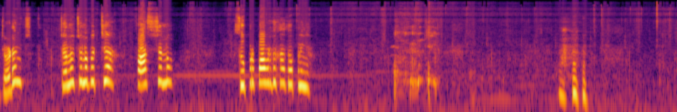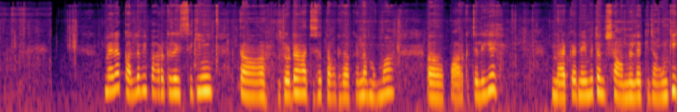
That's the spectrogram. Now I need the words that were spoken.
ਜੋਰਡਨ ਚਲੋ ਚਲੋ ਬੱਚਾ ਫਾਸਟ ਚਲੋ। ਸੁਪਰ ਪਾਵਰ ਦਿਖਾ ਦਿਓ ਆਪਣੀਆਂ। ਮੈਂ ਨਾ ਕੱਲ ਵੀ ਪਾਰਕ ਗਈ ਸੀਗੀ, ਤਾਂ ਜੋਰਡਨ ਅੱਜ ਸੁੱਤਾ ਉੱਠਦਾ ਕਹਿੰਦਾ, ਮੰਮਾ ਪਾਰਕ ਚਲੀਏ? ਮੈਂ ਕਿਹਾ, ਨਹੀਂ, ਮੈਂ ਤੁਹਾਨੂੰ ਸ਼ਾਮ ਨੂੰ ਲੈ ਕੇ ਜਾਊਂਗੀ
